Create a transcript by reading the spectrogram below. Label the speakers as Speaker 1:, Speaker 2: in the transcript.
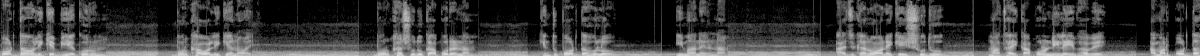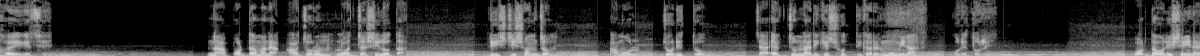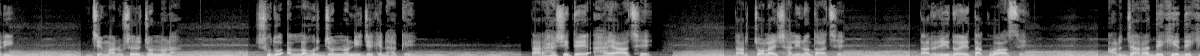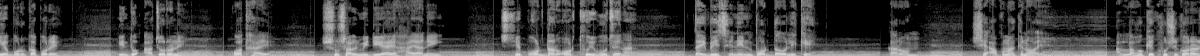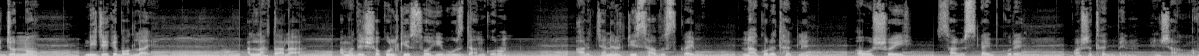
Speaker 1: পর্দাওয়ালিকে বিয়ে করুন, বোরখাওয়ালিকে নয়। বোরখা শুধু কাপড়ের নাম, কিন্তু পর্দা হলো ইমানের নাম। আজকাল অনেকেই শুধু মাথায় কাপড় নিলেই ভাবে, আমার পর্দা হয়ে গেছে। না, পর্দা মানে আচরণ, লজ্জাশীলতা দৃষ্টি সংযম আমল, চরিত্র, যা একজন নারীকে সত্যিকারের মুমিনা করে তোলে। পর্দাওয়ালি সেই নারী যে মানুষের জন্য না, শুধু আল্লাহর জন্য নিজেকে ঢাকে। তার হাসিতে হায়া আছে, তার চলায় শালীনতা আছে, তার হৃদয়ে তাকুয়া আছে। আর যারা দেখিয়ে দেখিয়ে বোরকা পরে, কিন্তু আচরণে, কথায়, সোশ্যাল মিডিয়ায় হায়া নেই, সে পর্দার অর্থই বোঝে না। তাই বেছে নিন পর্দাওয়ালিকে। কারণ সে আপনাকে নয়। আল্লাহকে খুশি করার জন্য নিজেকে বদলায়। আল্লাহ তালা আমাদের সকলকে সহি বুঝ দান করুন। আর চ্যানেলটি সাবস্ক্রাইব না করে থাকলে অবশ্যই সাবস্ক্রাইব করে পাশে থাকবেন, ইনশাআল্লাহ।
